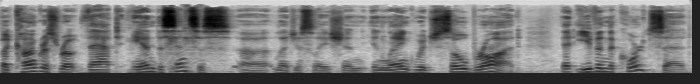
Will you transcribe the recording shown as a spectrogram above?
but Congress wrote that and the census uh, legislation in language so broad that even the court said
